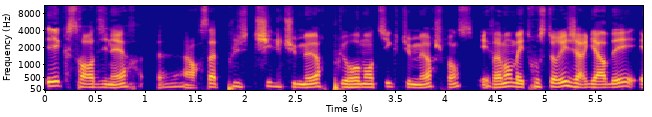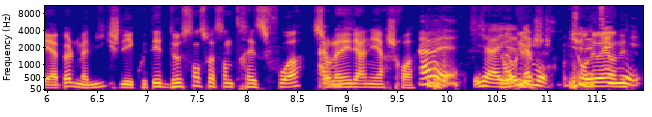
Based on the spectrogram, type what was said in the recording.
extraordinaire. Euh, alors ça, plus chill tu meurs, plus romantique tu meurs, je pense. Et vraiment, My True Story, j'ai regardé et Apple m'a mis que je l'ai écouté 273 fois sur Ah oui. l'année dernière, je crois. Ah ouais. Il y a, y a Ah de l'amour. On est- on est- saigné.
